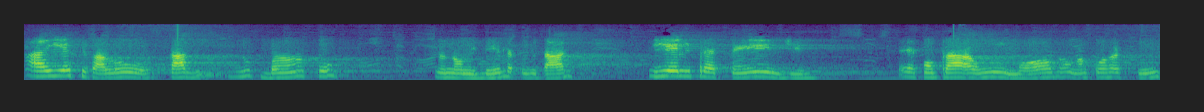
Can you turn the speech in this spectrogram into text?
Aí esse valor está no banco, no nome dele, aposentado, e ele pretende é, comprar um imóvel, uma coisa assim.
